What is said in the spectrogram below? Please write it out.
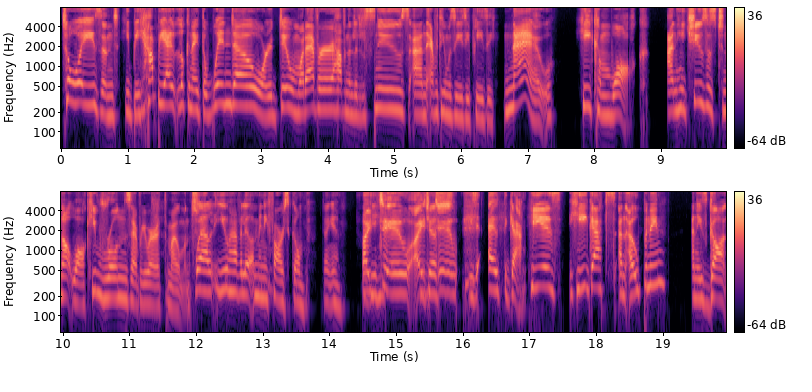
toys and he'd be happy out looking out the window or doing whatever, having a little snooze, and everything was easy peasy. Now he can walk and he chooses to not walk. He runs everywhere at the moment. Well, you have a little mini Forrest Gump, don't you? I do, I just, do. He's out the gap. He is, he gets an opening and he's gone.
